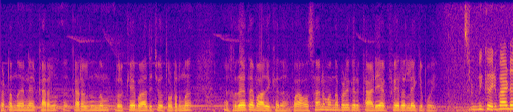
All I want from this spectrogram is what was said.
പെട്ടെന്ന് തന്നെ കരൾ കരളിൽ നിന്നും വൃക്കയെ ബാധിച്ചു തുടർന്ന് ഹൃദയത്തെ ബാധിക്കുന്നത്. അപ്പോൾ അവസാനം വന്നപ്പോഴേക്കും ഒരു കാർഡിയാക് ഫെയിലറിലേക്ക് പോയി. ശ്രമിക ഒരുപാട്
